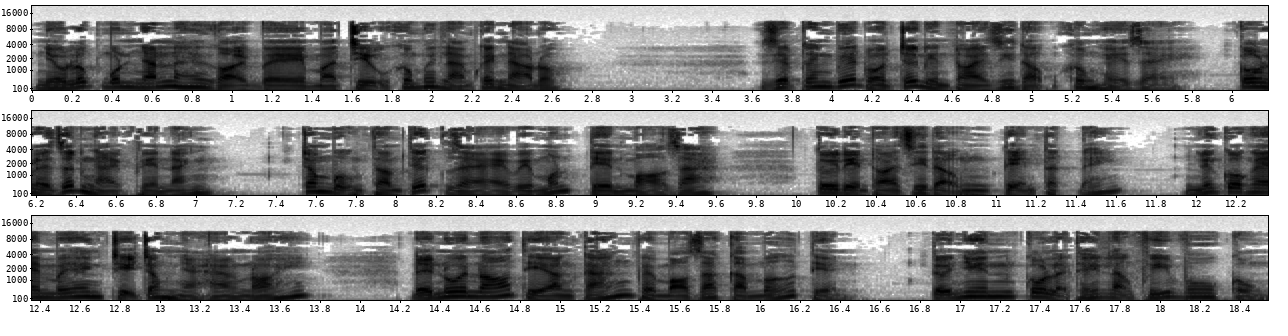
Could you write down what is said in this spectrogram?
Nhiều lúc muốn nhắn hay gọi về mà chịu không biết làm cách nào đâu. Diệp Thanh biết một chiếc điện thoại di động không hề rẻ. Cô lại rất ngại phiền anh. Trong bụng thầm tiếc rẻ vì món tiền mò ra. Tuy điện thoại di động tiện thật đấy, nhưng cô nghe mấy anh chị trong nhà hàng nói, để nuôi nó thì hàng tháng phải bỏ ra cả mớ tiền. Tự nhiên cô lại thấy lãng phí vô cùng.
